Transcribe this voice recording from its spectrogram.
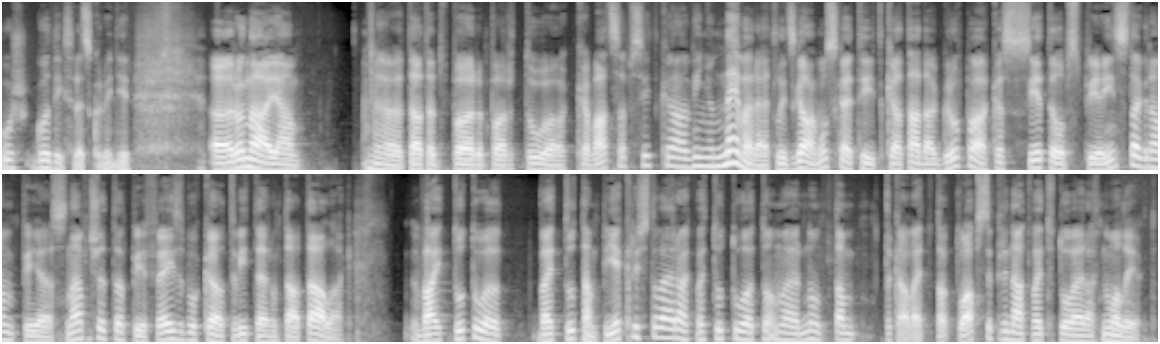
būšu godīgs, redz, kur viņi ir. Uh, runājām tātad par, par to, ka WhatsApp it kā viņu nevarētu līdz galam uzskaitīt kā tādā grupā, kas ietilps pie Instagram, pie Snapchat, pie Facebook, Twitter un tā tālāk. Vai tu to, vai tu tam piekristu vairāk, vai tu to tomēr, nu, tam, tā kā, vai tu tā- to apstiprinātu, vai tu to vairāk noliegtu?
